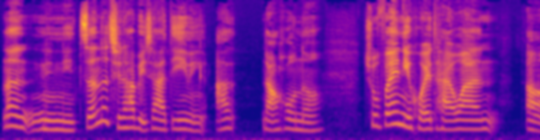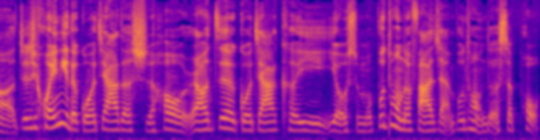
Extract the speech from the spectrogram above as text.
那你你真的其他比赛第一名啊？然后呢？除非你回台湾，呃，就是回你的国家的时候，然后这个国家可以有什么不同的发展、不同的 support。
